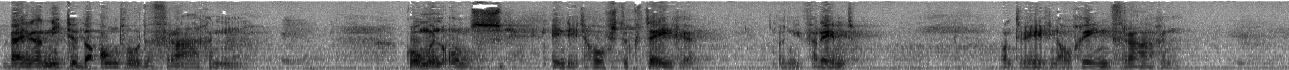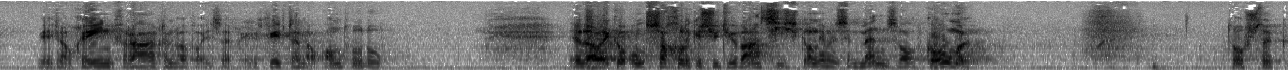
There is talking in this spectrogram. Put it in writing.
Bijna niet te beantwoorden vragen komen ons in dit hoofdstuk tegen. Dat is niet vreemd, want we heeft nou geen vragen. We heeft nou geen vragen waarvan je zegt, geef daar nou antwoord op. In welke ontzaglijke situaties kan immers een mens wel komen hoofdstuk,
